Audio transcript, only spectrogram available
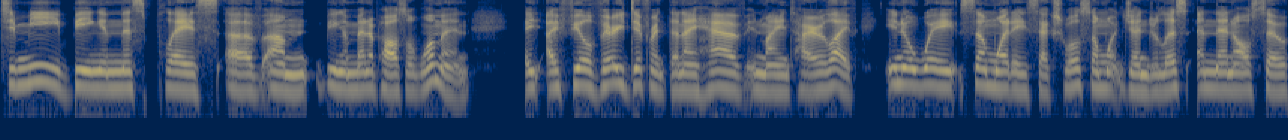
to me, being in this place of um, being a menopausal woman, I, I feel very different than I have in my entire life. In a way, somewhat asexual, somewhat genderless, and then also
